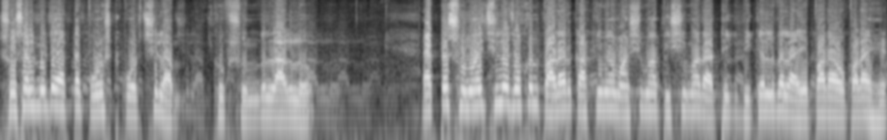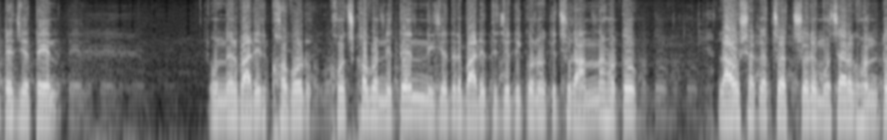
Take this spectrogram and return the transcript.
সোশ্যাল মিডিয়ায় একটা পোস্ট পড়ছিলাম, খুব সুন্দর লাগল। একটা সময় ছিল যখন পাড়ার কাকিমা, মাসিমা, পিসিমারা ঠিক বিকেলবেলা এপাড়া ওপাড়া হেঁটে যেতেন। অন্যের বাড়ির খবর, খোঁজ খবর নিতেন, নিজেদের বাড়িতে যদি কোনো কিছু রান্না হতো, লাউ শাকের চচ্চড়ে, মোচার ঘন্ট,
